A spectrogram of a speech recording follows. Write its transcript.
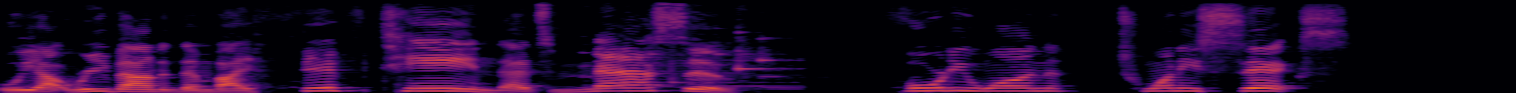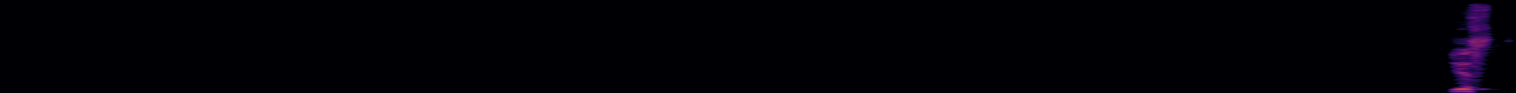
we out rebounded them by 15. That's massive. 41 26. Just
